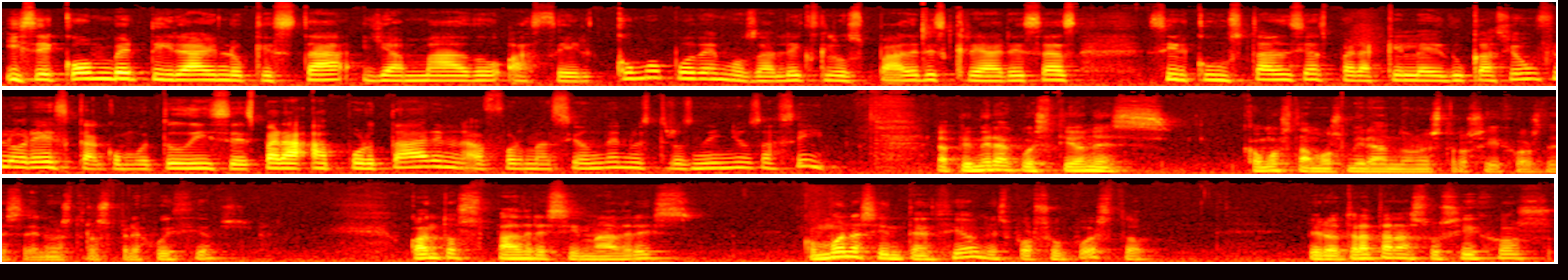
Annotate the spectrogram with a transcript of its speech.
y se convertirá en lo que está llamado a ser. ¿Cómo podemos, Alex, los padres, crear esas circunstancias para que la educación florezca, como tú dices, para aportar en la formación de nuestros niños así? La primera cuestión es cómo estamos mirando a nuestros hijos desde nuestros prejuicios. ¿Cuántos padres y madres, con buenas intenciones, por supuesto, pero tratan a sus hijos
